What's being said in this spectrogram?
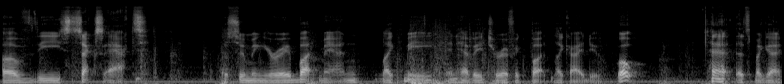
of the sex act, assuming you're a butt man like me and have a terrific butt like I do. Whoa, that's my guy.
